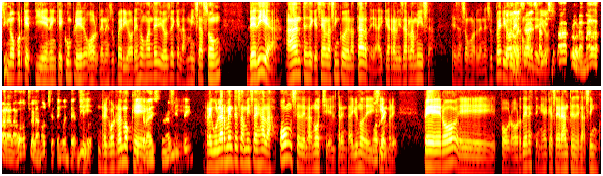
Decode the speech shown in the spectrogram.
sino porque tienen que cumplir órdenes superiores, don Juan de Dios, de que las misas son de día, antes de que sean las 5 de la tarde, hay que realizar la misa. Esas son órdenes superiores. esa, esa misa estaba programada para las 8 de la noche, tengo entendido. Sí, recordemos que regularmente esa misa es a las 11 de la noche, el 31 de diciembre, pero eh, por órdenes tenía que ser antes de las 5.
